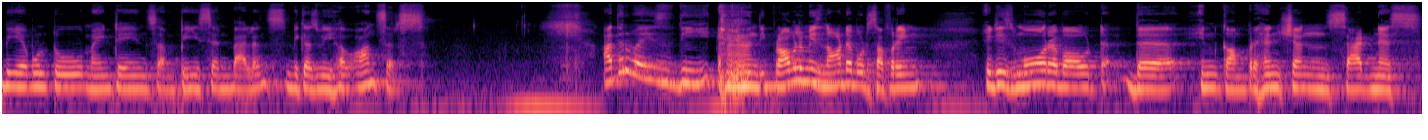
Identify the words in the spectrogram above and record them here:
be able to maintain some peace and balance because we have answers. Otherwise, the, the problem is not about suffering, it is more about the incomprehension, sadness,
